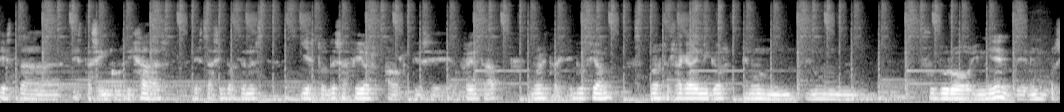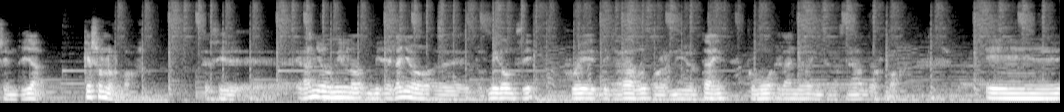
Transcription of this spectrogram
estas encrucijadas, estas situaciones y estos desafíos a los que se enfrenta nuestra institución nuestros académicos en un, futuro inminente, en un presente ya. ¿Qué son los MOOCs? Es decir, eh, el año, el año 2011 eh, fue declarado por el New York Times como el año internacional de los MOOCs. Eh,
